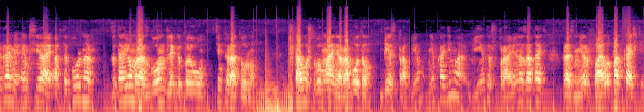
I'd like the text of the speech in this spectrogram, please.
Программе MCI Afterburner задаем разгон для GPU, температуру. Для того, чтобы майнер работал без проблем, необходимо Windows правильно задать размер файла подкачки.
